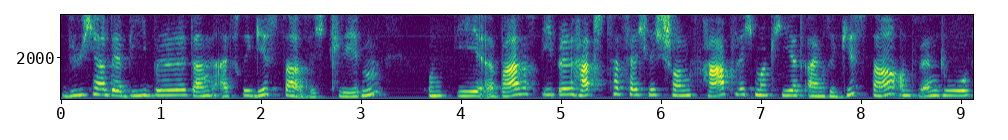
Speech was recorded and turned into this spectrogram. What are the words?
Bücher der Bibel dann als Register sich kleben. Und die äh, Basisbibel hat tatsächlich schon farblich markiert ein Register. Und wenn du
